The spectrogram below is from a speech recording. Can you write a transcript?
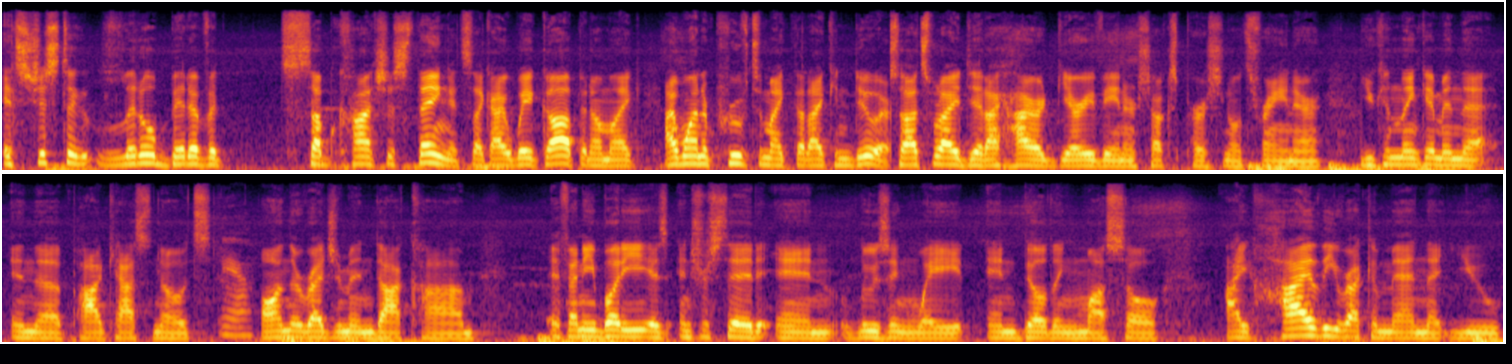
it's just a little bit of a subconscious thing. It's like I wake up and I'm like, I want to prove to Mike that I can do it. So that's what I did. I hired Gary Vaynerchuk's personal trainer. You can link him in the in the podcast notes Yeah. on theregimen.com. If anybody is interested in losing weight and building muscle, I highly recommend that you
